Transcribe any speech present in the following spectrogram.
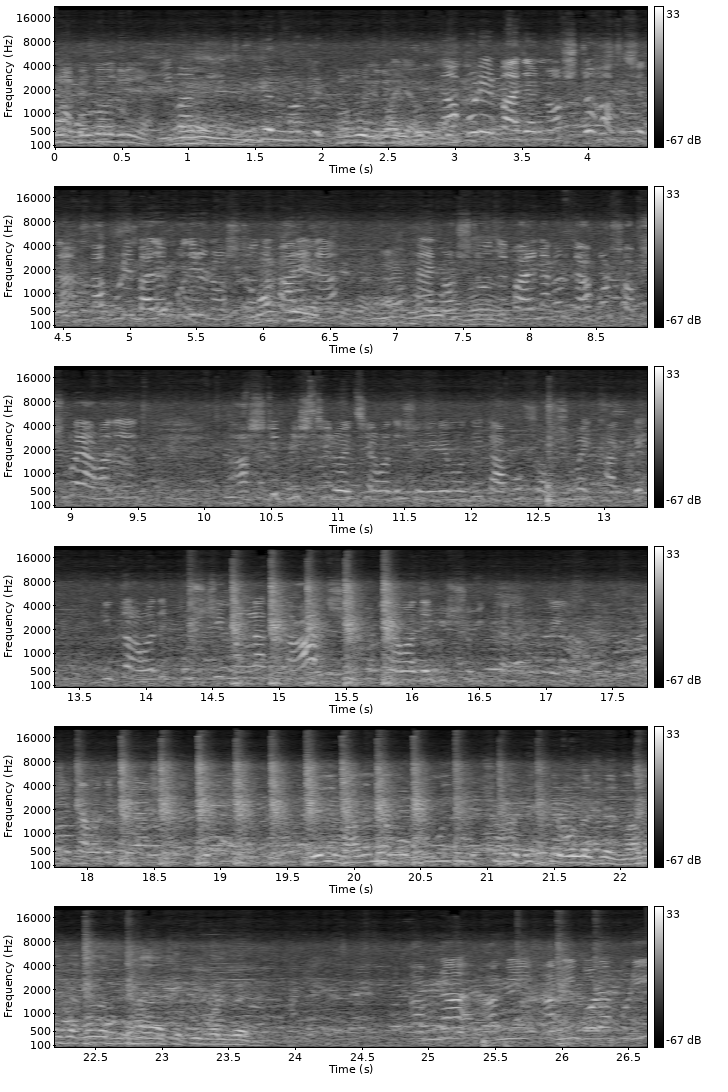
না কলকাতা চলে যা কি বলে? রিটেল মার্কেট কাপড়ের বাজার। কাপড়ের বাজার নষ্ট হচ্ছে না কাপড়ের বাজার প্রতিদিন নষ্ট হতে পারে না। হ্যাঁ। নষ্ট হতে পারে না কারণ কাপড় সবসময় আমাদের আষ্টে পৃষ্ঠে রয়েছে আমাদের শরীরের মধ্যে কাপড় সবসময় থাকবে কিন্তু আমাদের পশ্চিমবাংলার তাঁত শিল্পকে আমাদের বিশ্ববিখ্যাত করতেই সেটা আমাদের প্রয়াস। এই মাননীয় মুখ্যমন্ত্রী উৎসবে ফিরতে বলেছেন মানুষ এখনও দ্বিধায় আছে কি বলবেন? আমরা আমি আমি বরাবরই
